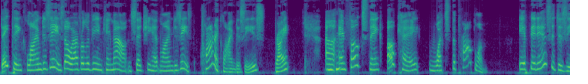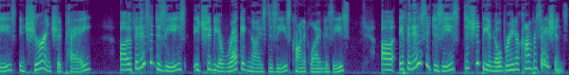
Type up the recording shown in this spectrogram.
they think Lyme disease. Oh, Avril Lavigne came out and said she had Lyme disease, chronic Lyme disease, right? Uh, mm-hmm. Uh, and folks think, okay, what's the problem? If it is a disease, insurance should pay. Uh, if it is a disease, it should be a recognized disease, chronic Lyme disease. Uh, if it is a disease, this should be a no-brainer conversations.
